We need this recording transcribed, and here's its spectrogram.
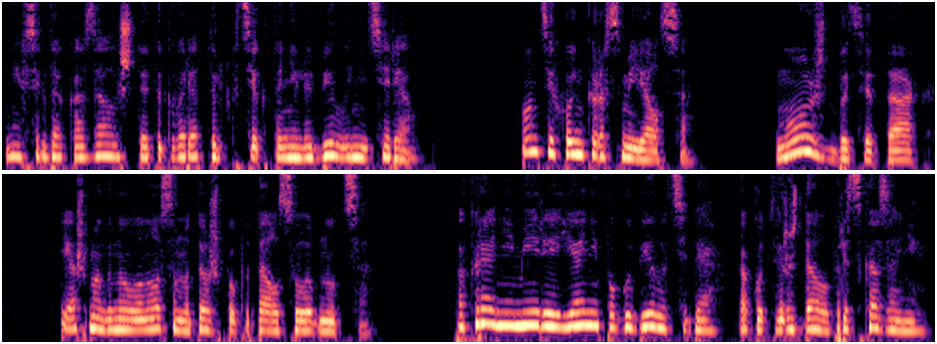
Мне всегда казалось, что это говорят только те, кто не любил и не терял. Он тихонько рассмеялся. «Может быть и так». Я шмыгнула носом и тоже попыталась улыбнуться. «По крайней мере, я не погубила тебя, как утверждало предсказание».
